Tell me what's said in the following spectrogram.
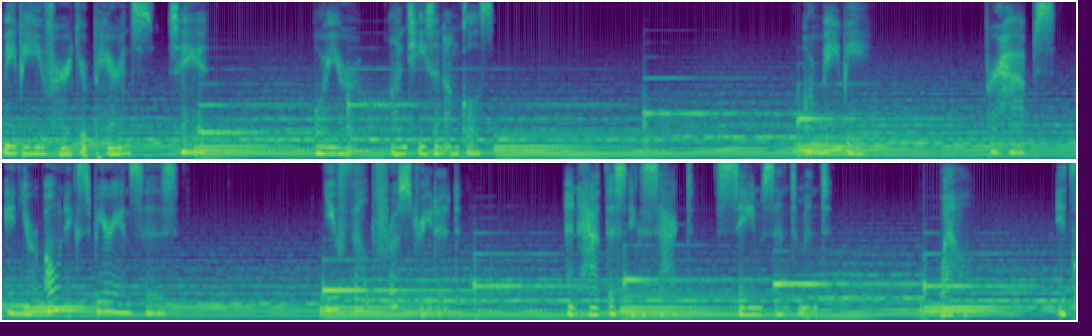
Maybe you've heard your parents say it, or your aunties and uncles. Or maybe, perhaps in your own experiences, you felt frustrated and had this exact same sentiment. Well, it's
